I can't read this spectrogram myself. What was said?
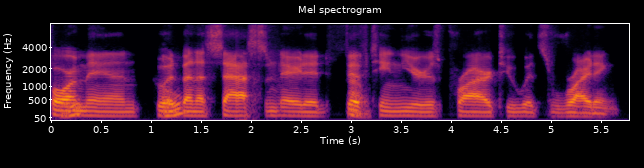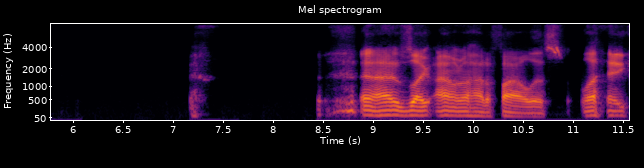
for a man who Ooh. had been assassinated 15 years prior to its writing. And I was like, I don't know how to file this. Like,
